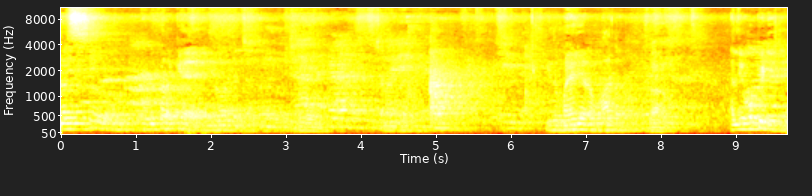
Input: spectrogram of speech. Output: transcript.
ನರ್ಸ್ ಉಳ್ಕೊಳ್ಳೋಕ್ಕೆ ಇರುವಂಥ ಚೆನ್ನಾಗಿದೆ. ಇದು ಮಹಿಳೆಯರ ವಾರ್ಡ್. ಅಲ್ಲಿ ಒ ಪಿ ಡಿ ಇದೆ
